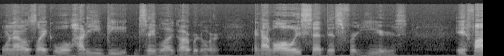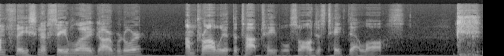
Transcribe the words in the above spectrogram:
when I was like, well, how do you beat Sableye Garbodor? And I've always said this for years. If I'm facing a Sableye Garbodor, I'm probably at the top table, so I'll just take that loss.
